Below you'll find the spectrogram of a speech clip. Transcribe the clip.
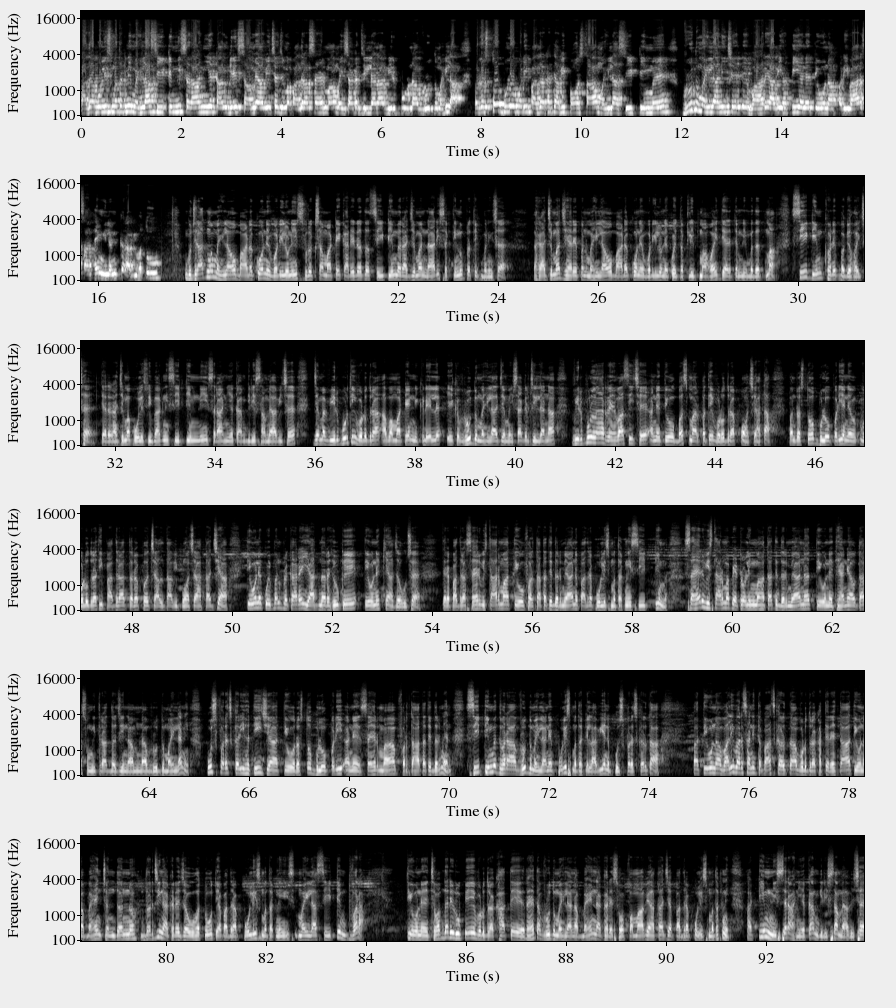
Padra police મથકની મહિલા C ટીમની સરાહનીય કામગીરી સામે આવી છે, જેમાં પાદરા શહેરમાં મહીસાગર જિલ્લાના વીરપુરના વૃદ્ધ મહિલા રસ્તો ભૂલો પડી પાદરા ખાતે આવી પહોંચતા મહિલા સી ટીમે વૃદ્ધ મહિલાની છે તે વાહરે આવી હતી અને તેઓના પરિવાર સાથે મિલન કરાવ્યું હતું. ગુજરાતમાં મહિલાઓ, બાળકો અને વડીલોની સુરક્ષા માટે કાર્યરત સી ટીમ રાજ્યમાં નારી શક્તિનું પ્રતીક બની છે. રાજ્યમાં જ્યારે પણ મહિલાઓ, બાળકો અને વડીલોને કોઈ તકલીફમાં હોય ત્યારે તેમની મદદમાં સી ટીમ ખડે પગે હોય છે. ત્યારે રાજ્યમાં પોલીસ વિભાગની સી ટીમની સરાહનીય કામગીરી સામે આવી છે, જેમાં વીરપુરથી વડોદરા આવવા માટે નીકળેલ એક વૃદ્ધ મહિલા જે મહીસાગર જિલ્લાના વીરપુરના રહેવાસી છે અને તેઓ બસ મારફતે વડોદરા પહોંચ્યા હતા. પણ રસ્તો ભૂલો પડી અને વડોદરાથી પાદરા તરફ ચાલતા આવી પહોંચ્યા હતા, જ્યાં તેઓને કોઈપણ પ્રકારે યાદ ન રહ્યું કે તેઓને ક્યાં જવું છે. ત્યારે પાદરા શહેર વિસ્તારમાં તેઓ ફરતા હતા. તે દરમિયાન પાદરા પોલીસ મથકની સી ટીમ શહેર વિસ્તારમાં પેટ્રોલિંગમાં હતા. તે દરમિયાન તેઓને ધ્યાને આવતા સુમિત્રા દરજી નામના વૃદ્ધ મહિલાની પૂછપરછ કરી હતી, જ્યાં તેઓ રસ્તો ભૂલો પડી અને શહેરમાં ફરતા હતા. તે દરમિયાન સી ટીમ દ્વારા વૃદ્ધ મહિલાને પોલીસ મથકે લાવી અને પૂછપરછ કરતા તેઓના વાલી વારસાની તપાસ કરતા વડોદરા ખાતે રહેતા તેઓના બહેન ચંદન દરજીના ઘરે જવું હતું. ત્યાં પાદરા પોલીસ મથકની મહિલા સી ટીમ દ્વારા તેઓને જવાબદારી રૂપે વડોદરા ખાતે રહેતા વૃદ્ધ મહિલાના બહેનના ઘરે સોંપવામાં આવ્યા હતા, જ્યાં પાદરા પોલીસ મથકની આ ટીમની સરાહનીય કામગીરી સામે આવી છે.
